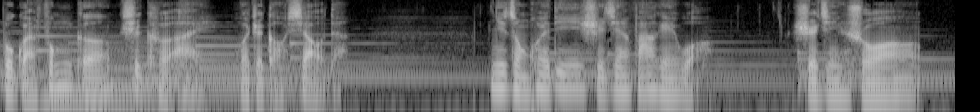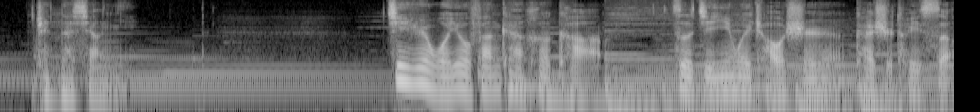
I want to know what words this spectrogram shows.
不管风格是可爱或者搞笑的，你总会第一时间发给我。使劲说，真的想你。近日我又翻看贺卡，字迹因为潮湿开始褪色。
